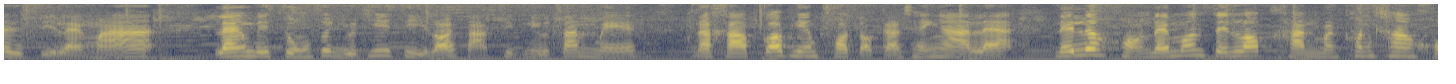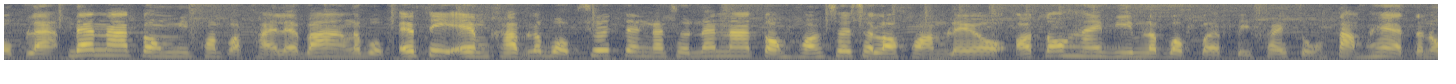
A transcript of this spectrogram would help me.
184 แรงม้า แรงบิดสูงสุดอยู่ที่ 430 นิวตันเมตรนะครับก็เพียงพอต่อการใช้งานแล้วในเรื่องของ Diamond Sense รอบคันมันค่อนข้างครบแล้ว ด้านหน้าตรงมีความปลอดภัยอะไรบ้างระบบ FCM ครับ ระบบช่วยเตือนการชนด้านหน้าตรงพร้อมช่วยชะลอความเร็วออโต้ไฮบีมระบบเปิดปิดไฟสูงต่ำให้อัตโน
